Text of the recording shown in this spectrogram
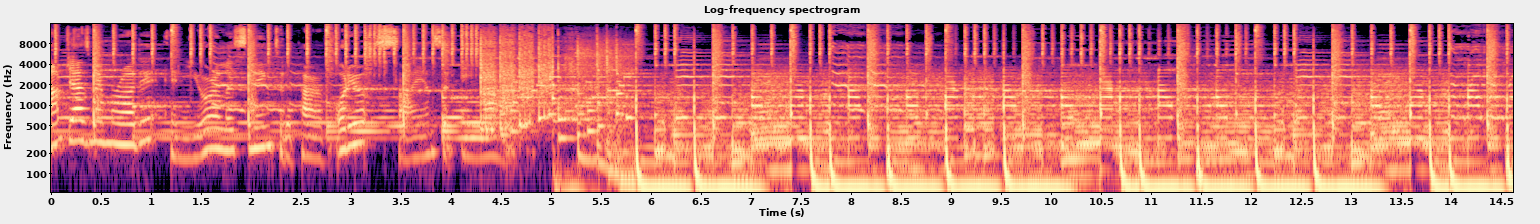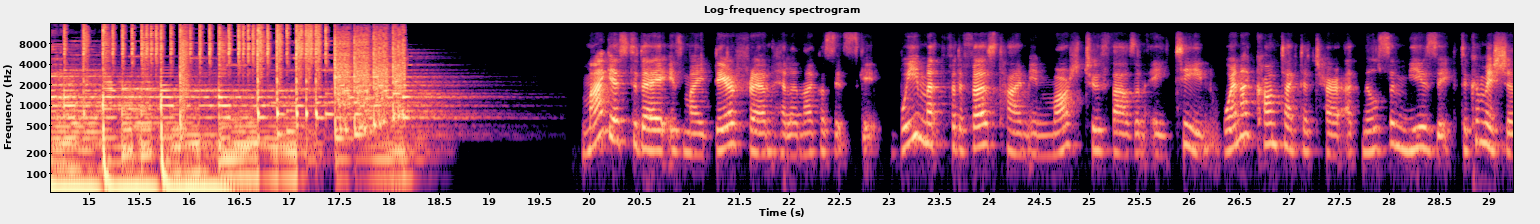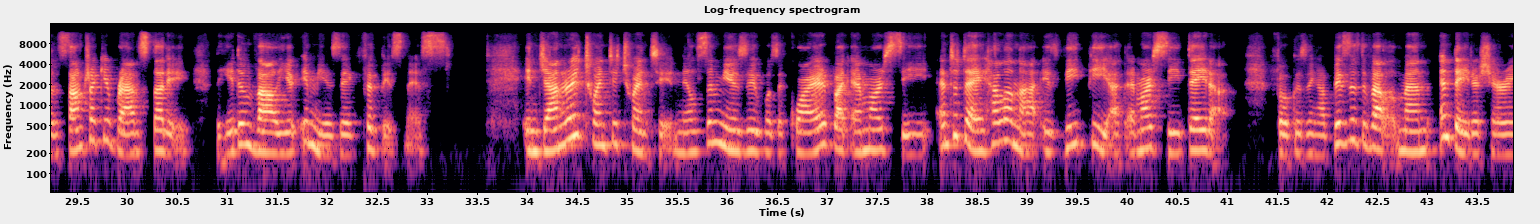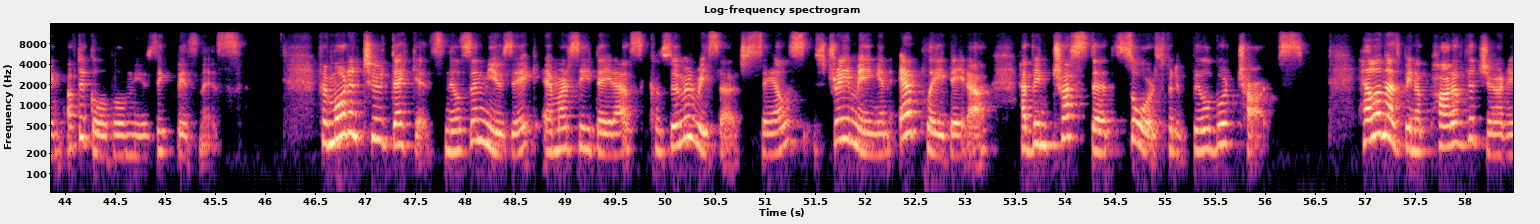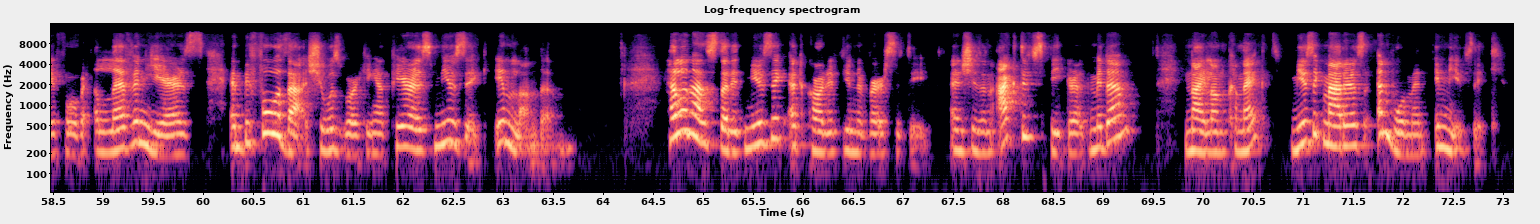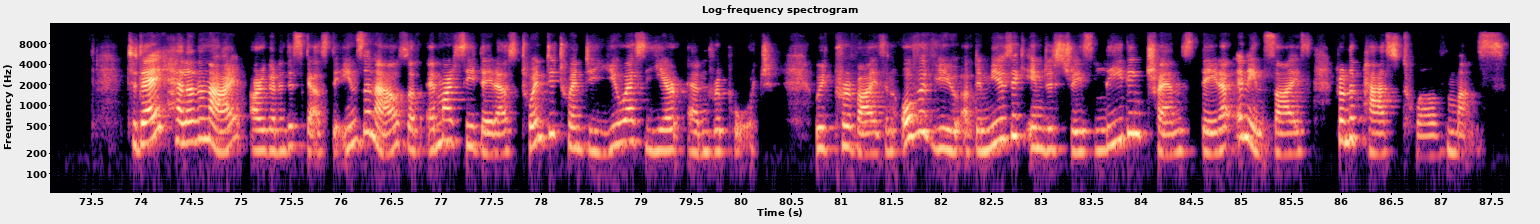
I'm Jasmine Moradi, and you are listening to the Power of Audio, Science, and AI. Guest today is my dear friend Helena Kosinski. We met for the first time in March 2018 when I contacted her at Nielsen Music to commission Soundtrack Your Brand study, The Hidden Value in Music for Business. In January 2020, Nielsen Music was acquired by MRC, and today Helena is VP at MRC Data, focusing on business development and data sharing of the global music business. For more than two decades, Nielsen Music, MRC Data's consumer research, sales, streaming, and airplay data have been trusted source for the Billboard charts. Helen has been a part of the journey for over 11 years, and before that, she was working at PRS Music in London. Helen has studied music at Cardiff University, and she's an active speaker at MIDEM, Nylon Connect, Music Matters, and Women in Music. Today, Helen and I are going to discuss the ins and outs of MRC Data's 2020 US year-end report, which provides an overview of the music industry's leading trends, data, and insights from the past 12 months.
